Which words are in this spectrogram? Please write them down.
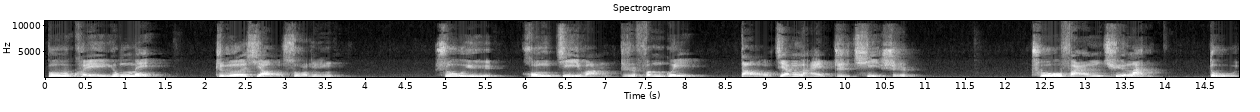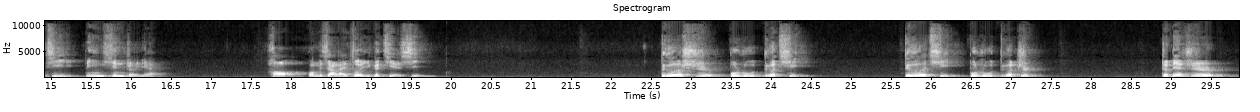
不愧庸媚。哲孝所明，数与弘既往之风规，导将来之气实，除繁去滥，笃记民心者焉。好，我们下来做一个解析。得时不如得气，得气不如得志。这便是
